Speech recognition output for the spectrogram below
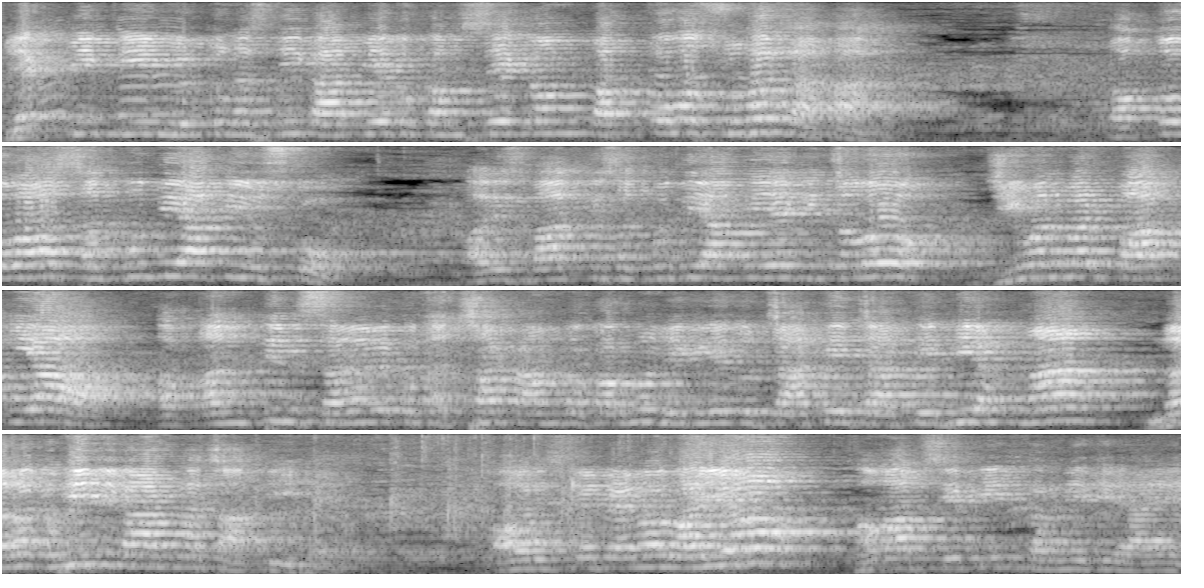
व्यक्ति की मृत्यु नज़दीक आती है तो कम से कम तब तो वह सुधर जाता है। तब तो वह सद्बुद्धि आती है उसको। और इस बात की सद्बुद्धि आती है कि चलो, जीवन भर पाप किया, अब अंतिम समय में कुछ अच्छा काम तो कर लो, लेकिन तो जाते जाते भी अपना नरक भी बिगाड़ना चाहती है। और इसके बहनों भाइयों, हम आपसे अपील करने के आए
